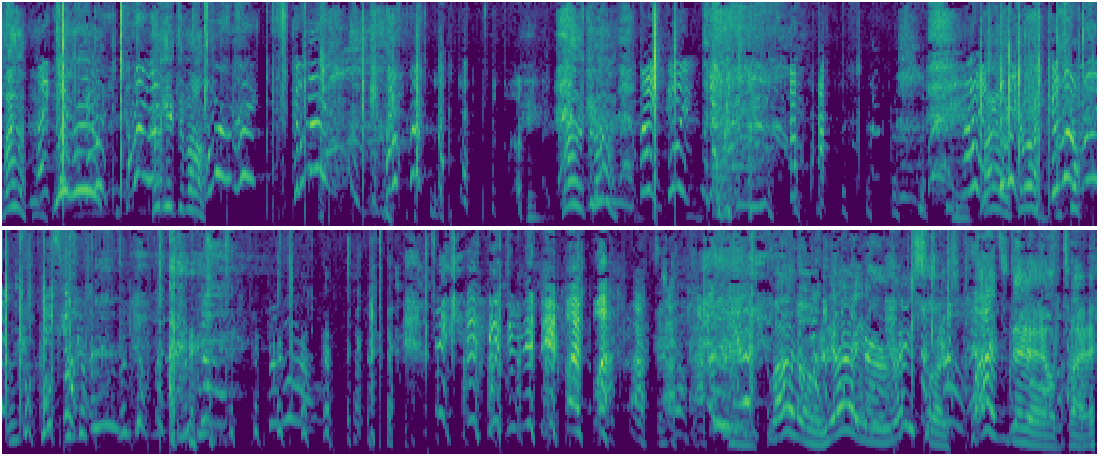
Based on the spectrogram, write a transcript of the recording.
Milo, Mike, woo, come on, come go get the ball. Come on, Mike. Milo, come on. Mike, come on. Milo, come on. Come Let's go. Let's go. Let's go. Let's go. Milo, yeah, you're a racehorse. Clydesdale type.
